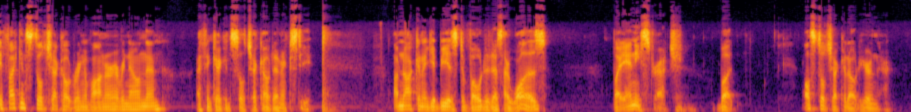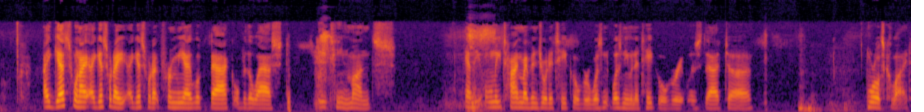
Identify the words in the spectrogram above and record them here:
if I can still check out Ring of Honor every now and then, I think I can still check out NXT. I'm not going to be as devoted as I was by any stretch, but I'll still check it out here and there. I guess when I, I guess what I, I guess what I, for me, I look back over the last 18 months, and the only time I've enjoyed a takeover wasn't wasn't even a takeover. It was that uh, Worlds Collide.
